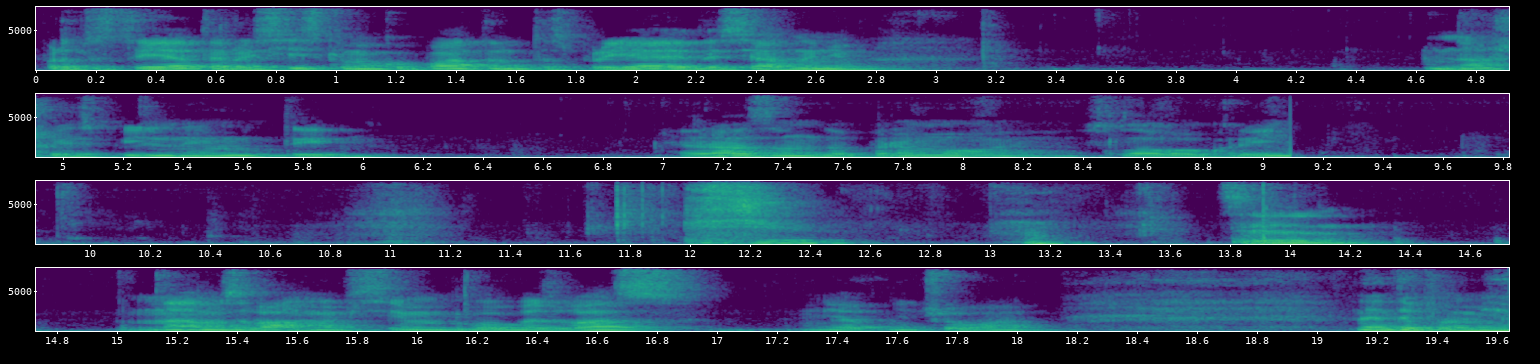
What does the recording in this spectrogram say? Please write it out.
протистояти російським окупантам та сприяє досягненню нашої спільної мети. Разом до перемоги. Слава Україні! Це нам з вами всім, бо без вас я б нічого не допоміг.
